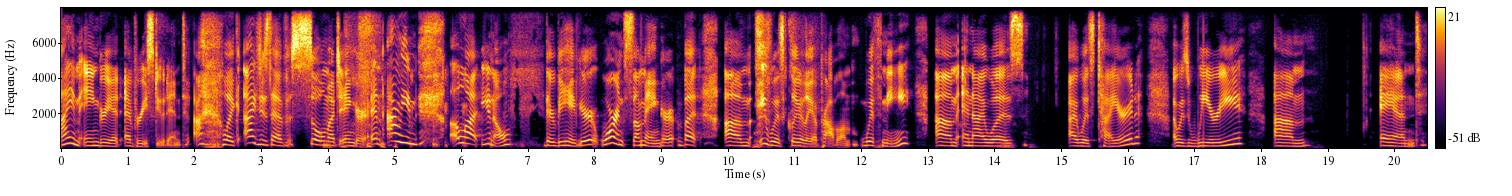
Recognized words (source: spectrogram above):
I am angry at every student. I, like I just have so much anger, and I mean a lot. You know, their behavior warrants some anger, but um, it was clearly a problem with me, um, and I was I was tired, I was weary. Um, and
